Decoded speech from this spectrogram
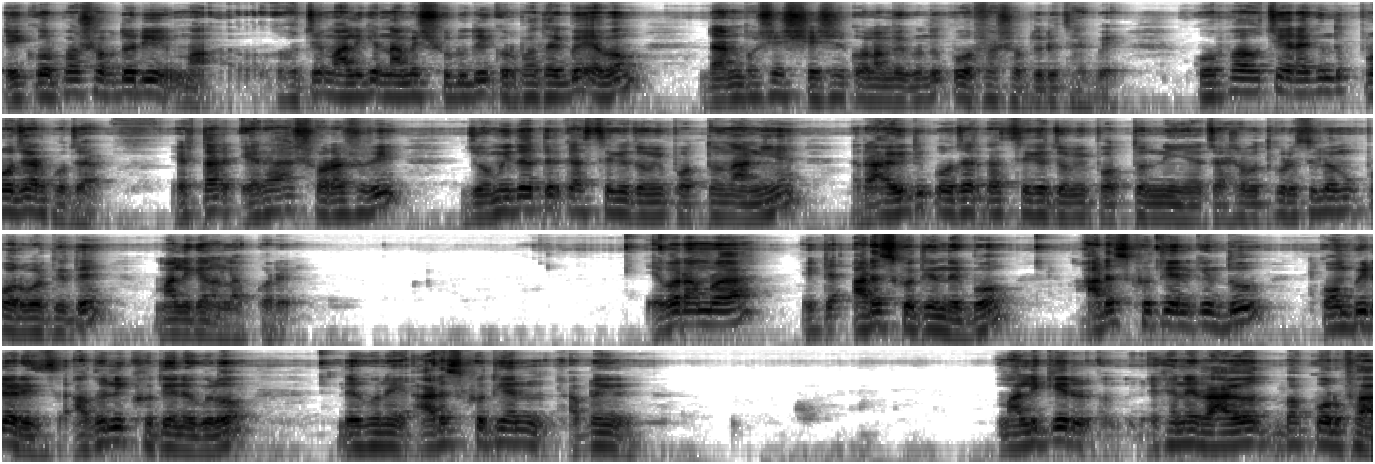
এই কোরফা শব্দটি হচ্ছে মালিকের নামের শুরুতেই কোরফা থাকবে এবং ডান পাশের শেষের কলামে কিন্তু কোরফা শব্দটি থাকবে। কোরফা হচ্ছে এরা কিন্তু প্রজার প্রজা। এর তার, এরা সরাসরি জমিদারদের কাছ থেকে জমি পত্তন না নিয়ে রায়তি প্রজার কাছ থেকে জমি পত্তন নিয়ে চাষাবাদ করেছিল এবং পরবর্তীতে মালিকানা লাভ করে। এবার আমরা একটি আরএস খতিয়ান দেখব। আরএস খতিয়ান কিন্তু কম্পিউটারিজ আধুনিক খতিয়ান এগুলো। দেখুন এই আরএস খতিয়ান আপনি মালিকের এখানে রায়ত বা কোরফা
